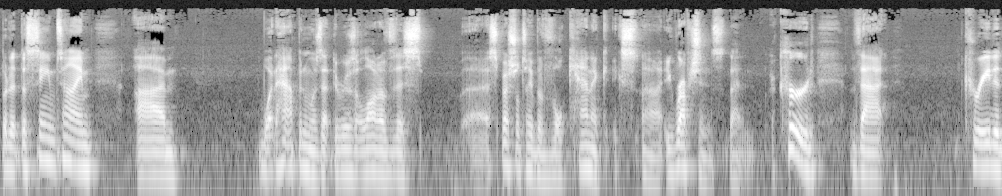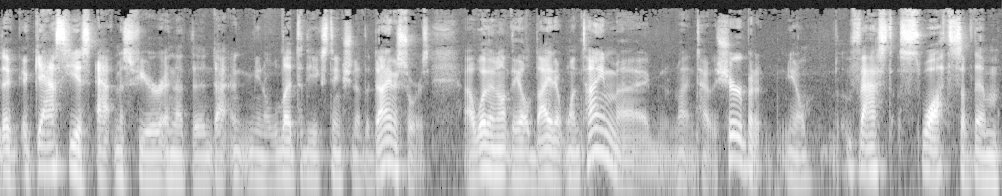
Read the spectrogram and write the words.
but at the same time. Um, what happened was that there was a lot of this a special type of volcanic uh, eruptions that occurred that created a, a, gaseous atmosphere and that the you know led to the extinction of the dinosaurs. Uh, whether or not they all died at one time, uh, I'm not entirely sure, but you know, vast swaths of them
